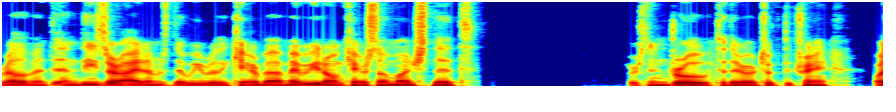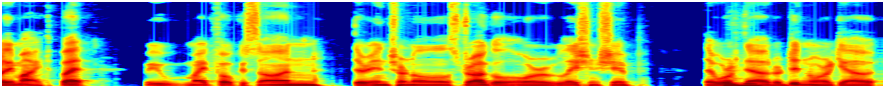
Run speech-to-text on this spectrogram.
relevant and these are items that we really care about maybe we don't care so much that person drove to there or took the train or they might but we might focus on their internal struggle or relationship that worked mm-hmm. out or didn't work out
